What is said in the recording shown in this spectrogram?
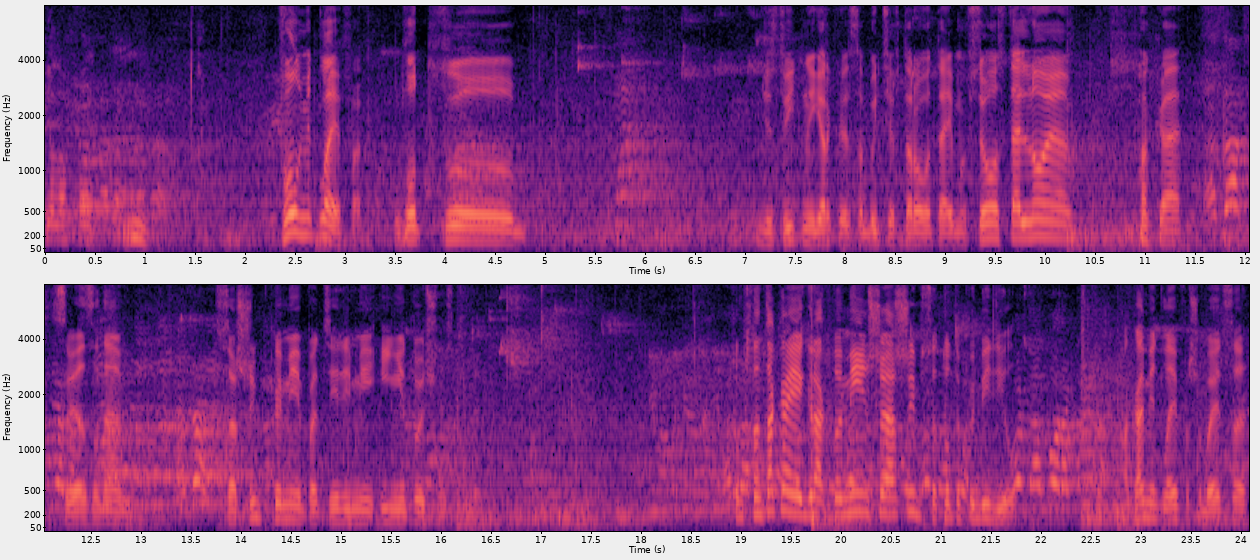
Дело фол. Фол Метлайфа. Вот э, действительно яркое событие второго тайма. Все остальное пока связано с ошибками, потерями и неточностями. Собственно, такая игра, кто меньше ошибся, тот и победил. Пока Мидлайф ошибается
